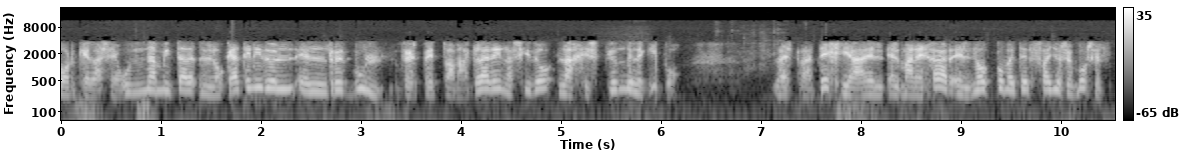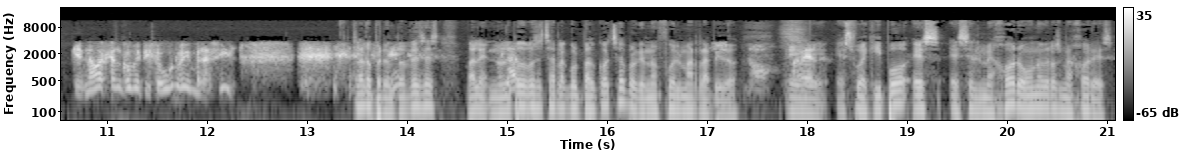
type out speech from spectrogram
porque la segunda mitad, lo que ha tenido el, el Red Bull respecto a McLaren ha sido la gestión del equipo, la estrategia, el, el manejar, el no cometer fallos en boxes, que nada más que han cometido uno en Brasil. Claro, pero entonces es, vale, no le Claro. podemos echar la culpa al coche porque no fue el más rápido. No, Eh, su equipo es, es el mejor o uno de los mejores.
